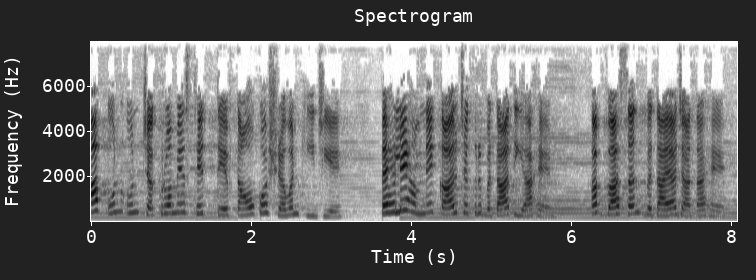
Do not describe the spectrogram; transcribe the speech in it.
आप उन उन चक्रों में स्थित देवताओं को श्रवण कीजिए। पहले हमने काल चक्र बता दिया है। अब वासंत बताया जाता है।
